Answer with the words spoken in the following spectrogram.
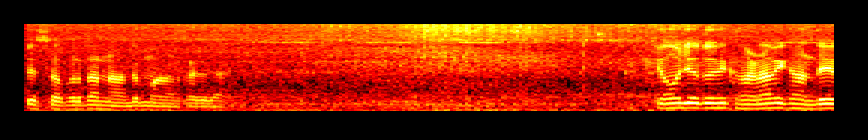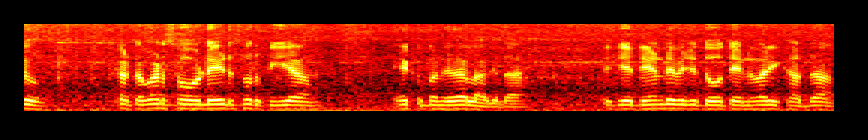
ਤੇ ਸਫ਼ਰ ਦਾ ਆਨੰਦ ਮਾਣ ਸਕਦਾ। ਕਿਉਂ ਜੇ ਤੁਸੀਂ ਖਾਣਾ ਵੀ ਖਾਂਦੇ ਹੋ ਘੱਟੋ ਘੱਟ 100 150 ਰੁਪਿਆ ਇੱਕ ਬੰਦੇ ਦਾ ਲੱਗਦਾ। ਤੇ ਜੇ ਦਿਨ ਦੇ ਵਿੱਚ ਦੋ ਤਿੰਨ ਵਾਰੀ ਖਾਦਾ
